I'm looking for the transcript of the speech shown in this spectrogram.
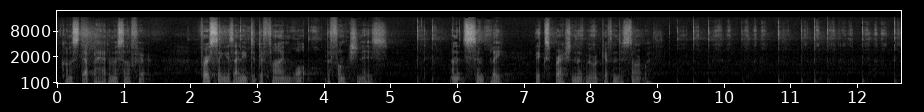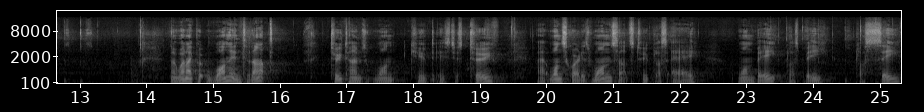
I'm going to step ahead of myself here. First thing is I need to define what the function is. And it's simply the expression that we were given to start with. Now when I put 1 into that, 2 times 1 cubed is just 2. Uh, 1 squared is 1, so that's 2 plus a, 1b plus b plus c.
